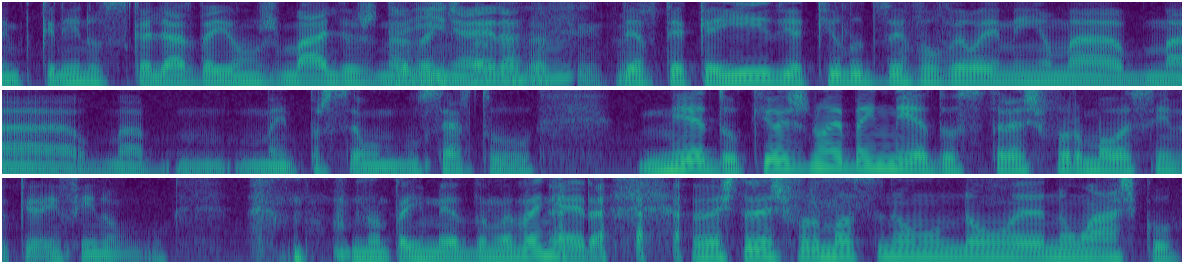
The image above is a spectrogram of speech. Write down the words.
em pequenino, se calhar, dei uns malhos na Caíste banheira, assim, pois. deve ter caído e aquilo desenvolveu em mim uma, uma, uma, uma impressão, um certo medo, que hoje não é bem medo, se transformou assim, porque, enfim, não, não tenho medo de uma banheira, mas transformou-se num, num, eh, num asco.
